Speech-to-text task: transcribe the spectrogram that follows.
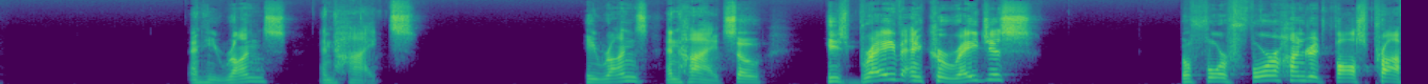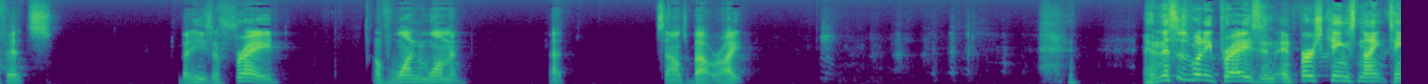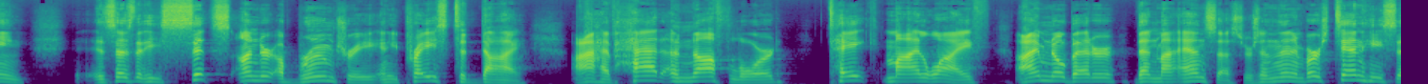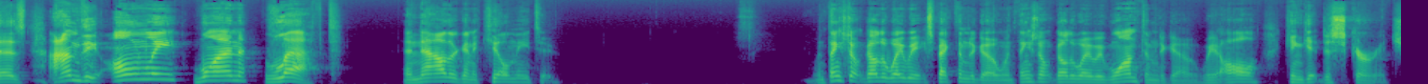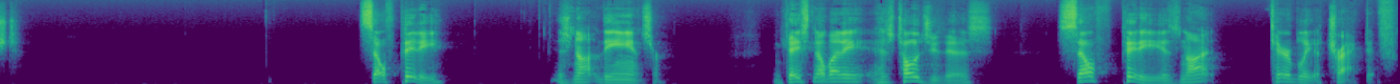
And he runs and hides. He runs and hides. So he's brave and courageous before 400 false prophets, but he's afraid of one woman. That sounds about right. and this is what he prays in, in 1 Kings 19. It says that he sits under a broom tree and he prays to die. I have had enough, Lord. Take my life. I'm no better than my ancestors. And then in verse 10, he says, I'm the only one left. And now they're going to kill me too. When things don't go the way we expect them to go, when things don't go the way we want them to go, we all can get discouraged. Self pity is not the answer. In case nobody has told you this, self pity is not terribly attractive.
